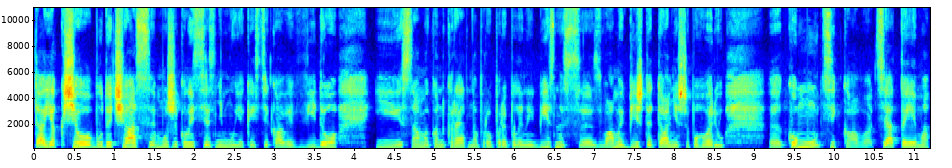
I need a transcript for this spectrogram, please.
Та якщо буде час, може колись я зніму якесь цікаве відео і саме конкретно про перепилений бізнес е, з вами більш детальніше поговорю. Е, Кому цікава ця тема,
